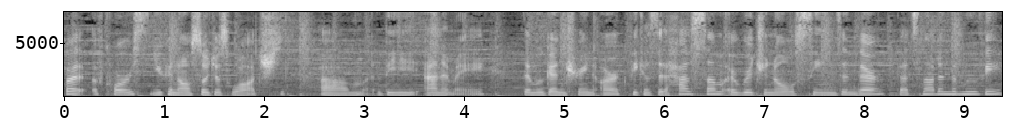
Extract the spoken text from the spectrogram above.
But of course, you can also just watch um, the anime, the Mugen Train arc, because it has some original scenes in there that's not in the movie.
